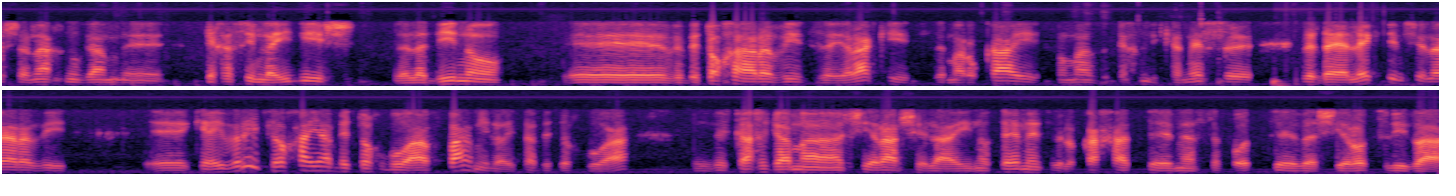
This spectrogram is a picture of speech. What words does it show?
שאנחנו גם מתייחסים ליידיש, ללדינו, ובתוך הערבית זה עיראקית, זה מרוקאית, כלומר זה גם להיכנס לדיאלקטים של הערבית. כי העברית לא חיה בתוך בועה, אף פעם היא לא הייתה בתוך בועה. וכך גם השירה שלה, היא נותנת ולוקחת אה, מהשפות אה, והשירות סביבה.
